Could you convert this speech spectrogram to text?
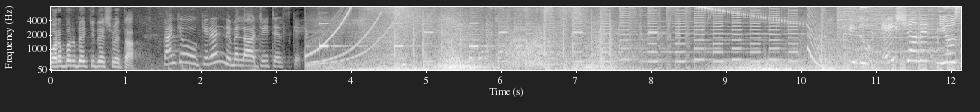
ಹೊರಬರಬೇಕಿದೆ ಶ್ವೇತಾ. ಥ್ಯಾಂಕ್ ಯು ಕಿರಣ್ ನಿಮ್ಮೆಲ್ಲ ಡೀಟೇಲ್ಸ್ಗೆ ಇದು ಏಷ್ಯಾನೆಟ್ ನ್ಯೂಸ್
